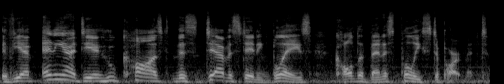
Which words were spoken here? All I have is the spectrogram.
If you have any idea who caused this devastating blaze, call the Venice Police Department.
